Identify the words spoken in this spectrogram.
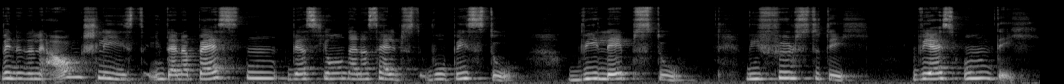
wenn du deine Augen schließt, in deiner besten Version deiner selbst, wo bist du? Wie lebst du? Wie fühlst du dich? Wer ist um dich?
